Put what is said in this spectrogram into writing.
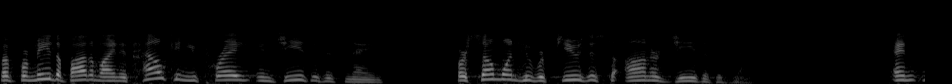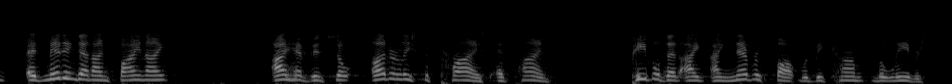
but for me, the bottom line is how can you pray in Jesus' name for someone who refuses to honor Jesus' name? And admitting that I'm finite, I have been so utterly surprised at times. People that I, I never thought would become believers,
